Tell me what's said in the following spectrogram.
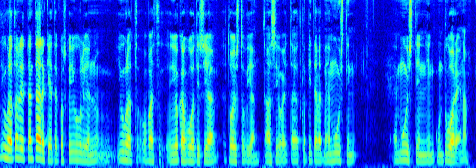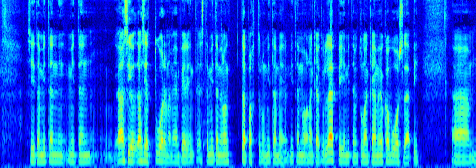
juhlat on erittäin tärkeitä, koska juhlien, juhlat ovat joka vuotisia toistuvia asioita, jotka pitävät meidän muistin, muistin niin kuin tuoreena siitä, miten, miten asiat, asiat tuoreena meidän perinteestä, mitä meillä on tapahtunut, mitä me, mitä me ollaan käyty läpi ja mitä me tullaan käymään joka vuosi läpi. Ähm,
